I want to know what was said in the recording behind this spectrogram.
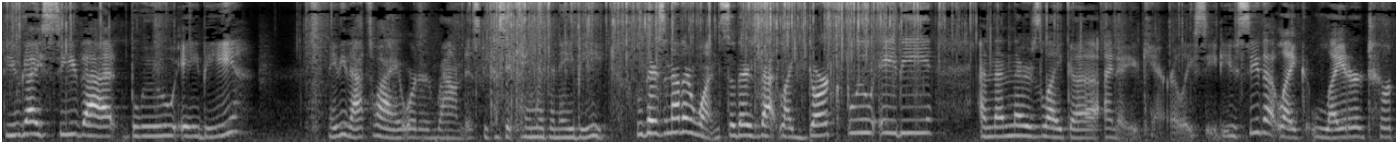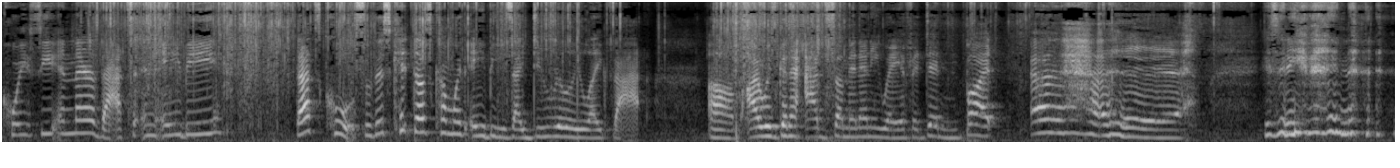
do you guys see that blue AB? Maybe that's why I ordered round is because it came with an AB. Well, there's another one. So there's that like dark blue AB and then there's like a, I know you can't really see. Do you see that like lighter turquoisey in there? That's an AB. That's cool. So this kit does come with ABs. I do really like that. Um, I was gonna add some in anyway if it didn't, but uh, is it even?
